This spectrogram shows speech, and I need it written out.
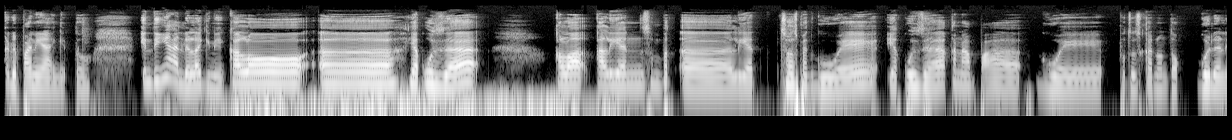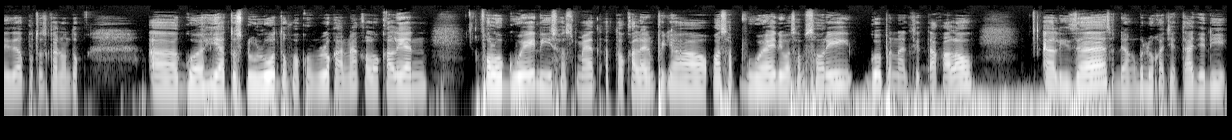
ke depannya gitu. Intinya adalah gini, kalau uh, Yakuza kalau kalian sempet uh, lihat sosmed gue Yakuza kenapa gue putuskan untuk gue dan Liza putuskan untuk uh, gue hiatus dulu untuk vakum dulu. Karena kalau kalian follow gue di sosmed atau kalian punya WhatsApp gue di WhatsApp story gue pernah cerita kalau Liza sedang berduka cita. Jadi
